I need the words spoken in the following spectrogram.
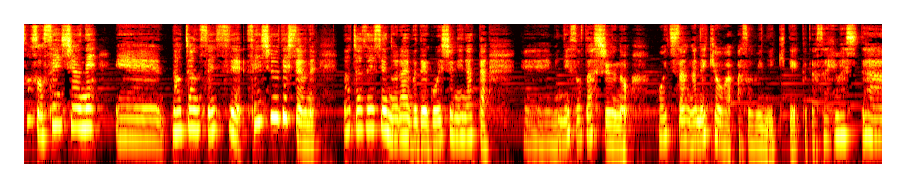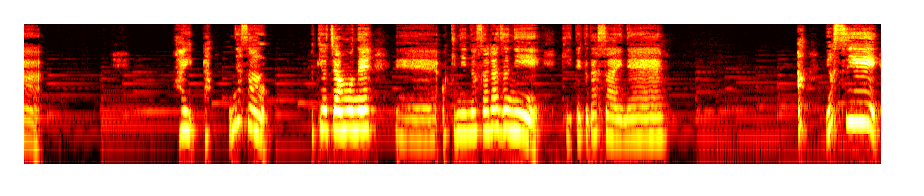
そうそう、先週ね、えー、なおちゃん先生、先週でしたよね。なおちゃん先生のライブでご一緒になった、えー、ミネソタ州の大一さんがね、今日は遊びに来てくださいました。はい。あ、皆さん、あきおちゃんもね、えー、お気になさらずに聞いてくださいね。あ、よし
